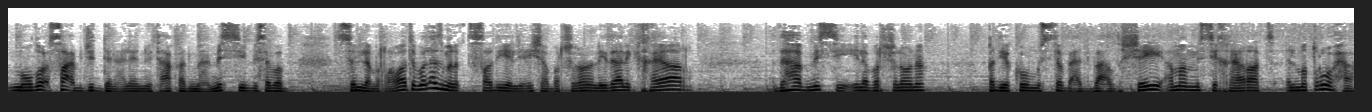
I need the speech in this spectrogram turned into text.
موضوع صعب جدا عليه إنه يتعاقد مع ميسي بسبب سلم الرواتب والأزمة الاقتصادية اللي يعيشها برشلونة. لذلك خيار ذهاب ميسي إلى برشلونة قد يكون مستبعد بعض الشيء. أمام ميسي خيارات المطروحة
